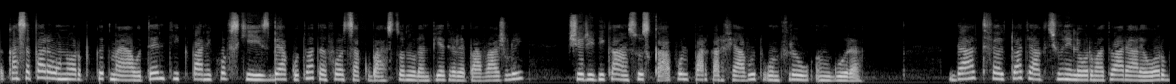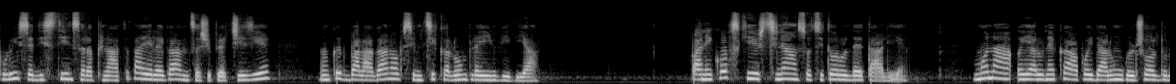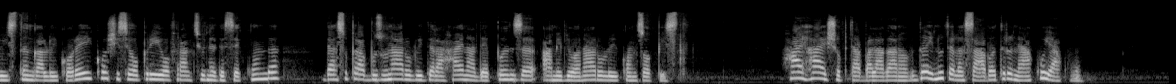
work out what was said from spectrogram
Ca să pară un orb cât mai autentic, Panikovski izbea cu toată forța cu bastonul în pietrele pavajului și ridica în sus capul, parcă ar fi avut un frâu în gură. De altfel, toate acțiunile următoare ale orbului se distinseră prin atâta eleganță și precizie, încât Balaganov simți că umple invidia. Panikovski își ținea însoțitorul de talie. Mâna îi alunecă apoi de-a lungul șoldului stâng al lui Coreico și se opri o fracțiune de secundă deasupra buzunarului de la haina de pânză a milionarului consopist. Hai, hai, șoptea Balaganov, dă nu te lăsa, bătrâne, acu acu.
